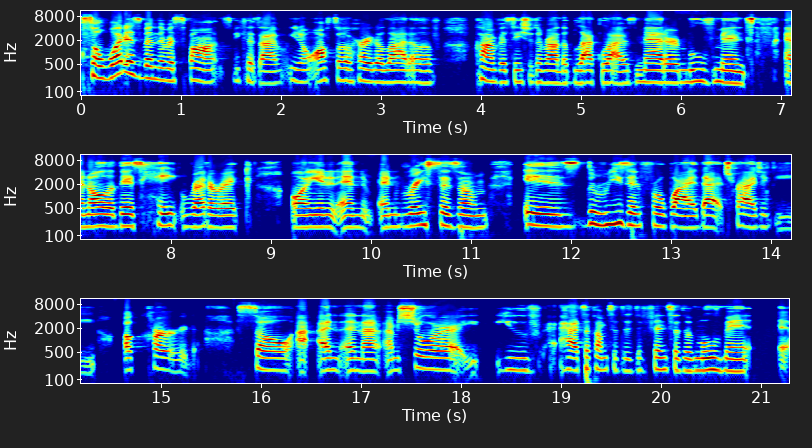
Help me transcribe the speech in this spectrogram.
so what has been the response? Because i've you know also heard a lot of conversations around the black lives matter movement and all of this hate rhetoric or and and, and racism is the reason for why that tragedy occurred. So I, and and I, i'm sure you've had to come to the defense of the movement eh,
